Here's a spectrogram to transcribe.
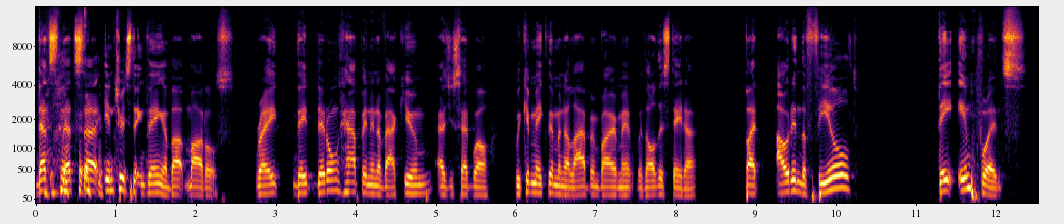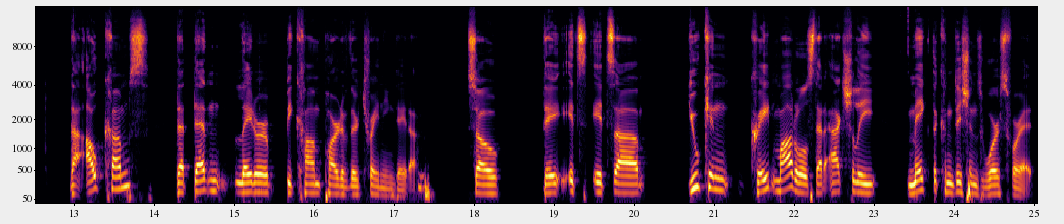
that's that's the interesting thing about models, right? They they don't happen in a vacuum, as you said. Well, we can make them in a lab environment with all this data, but out in the field, they influence the outcomes that then later become part of their training data. So they it's it's um you can create models that actually make the conditions worse for it.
